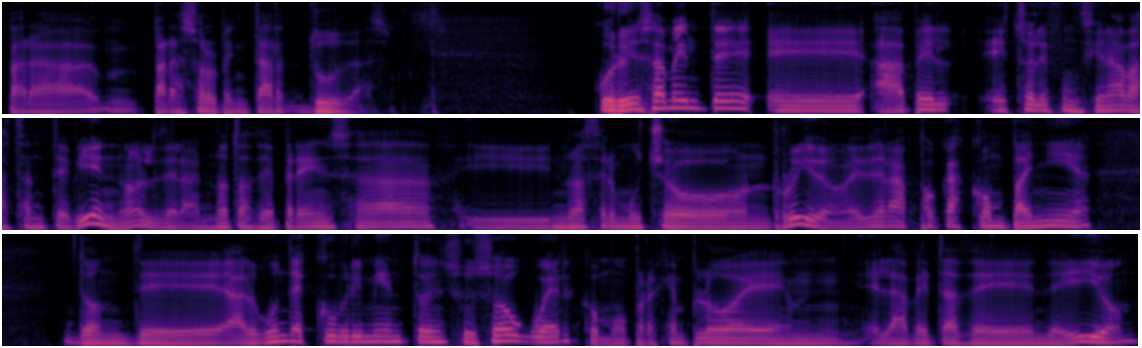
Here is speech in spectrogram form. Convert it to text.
para, para solventar dudas. Curiosamente, eh, a Apple esto le funciona bastante bien, ¿no? El de las notas de prensa y no hacer mucho ruido. Es de las pocas compañías donde algún descubrimiento en su software, como por ejemplo en, las betas de, IO,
